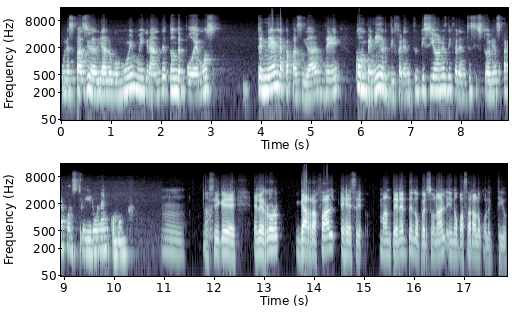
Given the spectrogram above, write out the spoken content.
un espacio de diálogo muy, muy grande, donde podemos tener la capacidad de convenir diferentes visiones, diferentes historias para construir una en común. Mm, así que el error garrafal es ese, mantenerte en lo personal y no pasar a lo colectivo.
